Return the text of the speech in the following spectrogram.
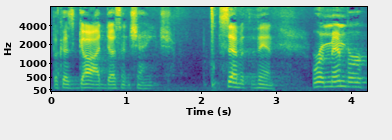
because God doesn't change. Seventh, then, remember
